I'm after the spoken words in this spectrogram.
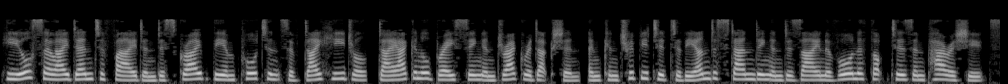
He also identified and described the importance of dihedral, diagonal bracing and drag reduction, and contributed to the understanding and design of ornithopters and parachutes.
